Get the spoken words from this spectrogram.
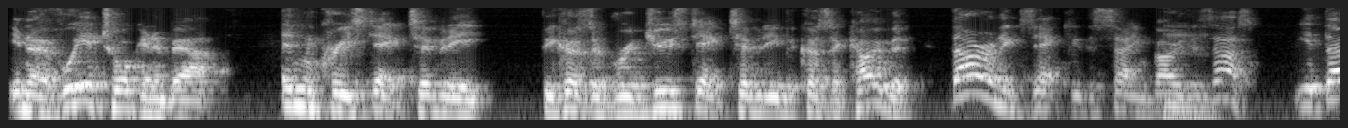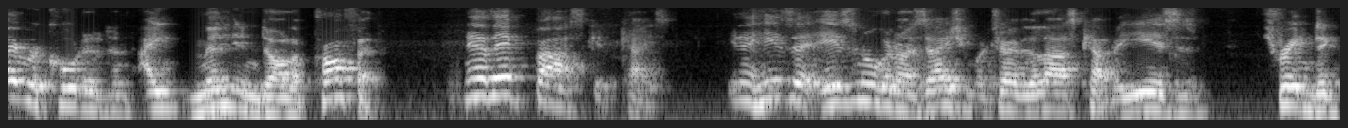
You know, if we're talking about increased activity because of reduced activity because of COVID, they're in exactly the same boat mm. as us. Yet they recorded an $8 million profit. Now, that basket case, you know, here's, a, here's an organisation which over the last couple of years has threatened to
